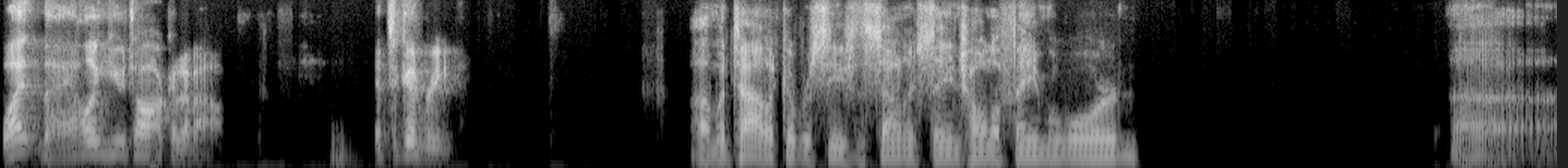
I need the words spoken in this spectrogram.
What the hell are you talking about? It's a good read. Uh, Metallica receives the SoundExchange Hall of Fame award. Uh,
